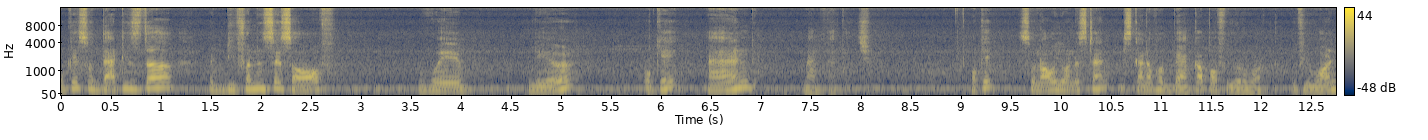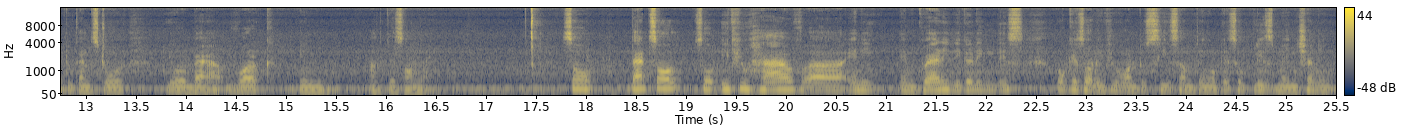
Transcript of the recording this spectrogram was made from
okay so that is the differences of web layer okay and map package. Okay so now you understand it's kind of a backup of your work. If you want you can store your work in ArcGIS online. So that's all. So if you have uh, any inquiry regarding this okay sorry if you want to see something okay so please mention in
